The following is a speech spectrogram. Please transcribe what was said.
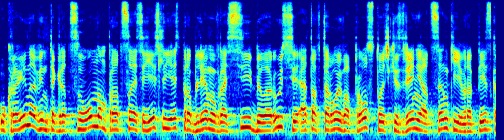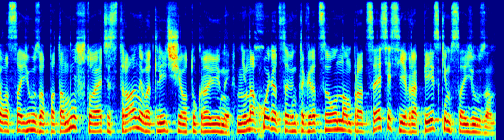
Украина в интеграционном процессе. Если есть проблемы в России, Беларуси, это второй вопрос с точки зрения оценки Европейского Союза, потому что эти страны, в отличие от Украины, не находятся в интеграционном процессе с Европейским Союзом.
